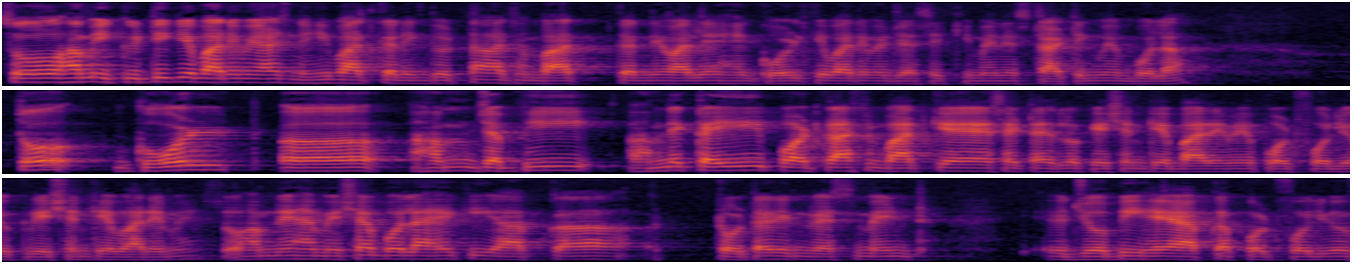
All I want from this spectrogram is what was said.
सो so, हम इक्विटी के बारे में आज नहीं बात करेंगे उतना। आज हम बात करने वाले हैं गोल्ड के बारे में जैसे कि मैंने स्टार्टिंग में बोला। तो गोल्ड हम जब भी हमने कई पॉडकास्ट में बात किया है एसेट एलोकेशन के बारे में पोर्टफोलियो क्रिएशन के बारे में। सो हमने हमेशा बोला है कि आपका टोटल इन्वेस्टमेंट जो भी है आपका पोर्टफोलियो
